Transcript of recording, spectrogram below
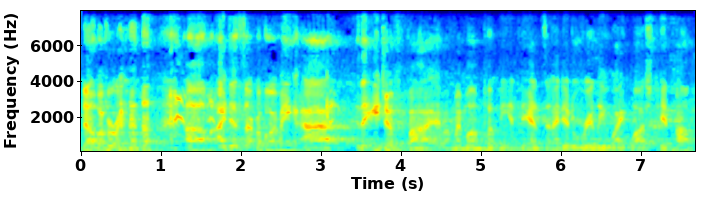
No, but for real, um, I did start performing at the age of five. My mom put me in dance and I did really whitewashed hip hop.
